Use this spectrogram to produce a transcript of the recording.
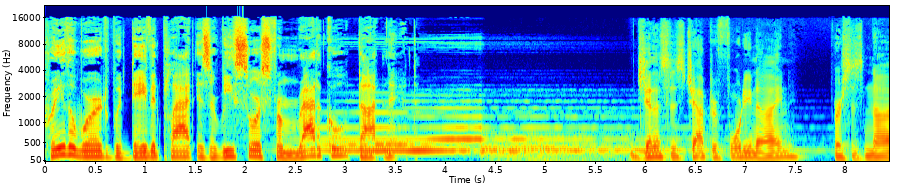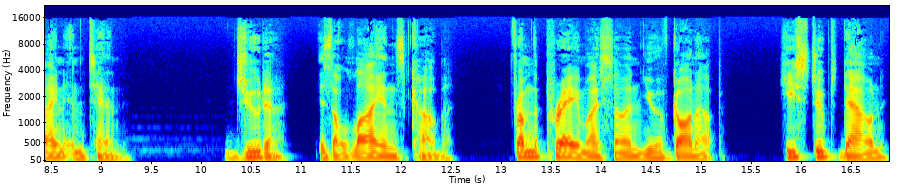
Pray the Word with David Platt is a resource from radical.net. Genesis chapter 49, verses 9 and 10. Judah is a lion's cub. From the prey, my son, you have gone up. He stooped down,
